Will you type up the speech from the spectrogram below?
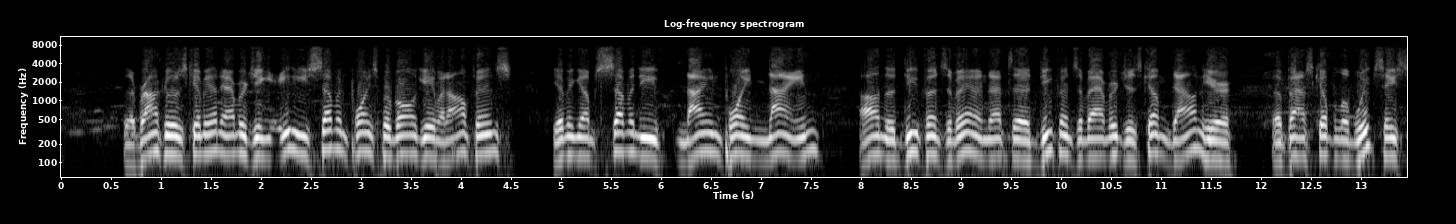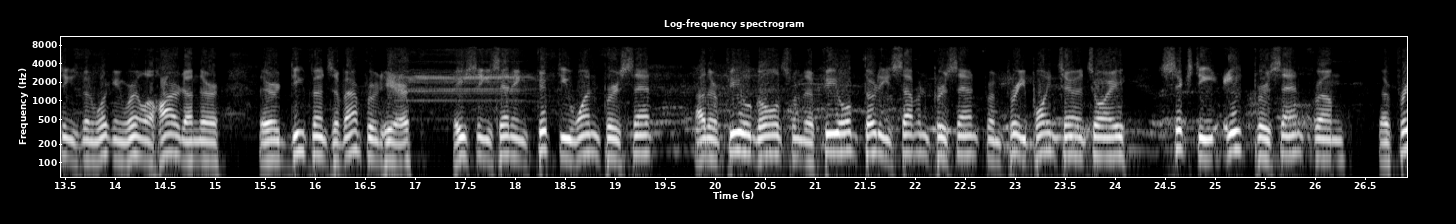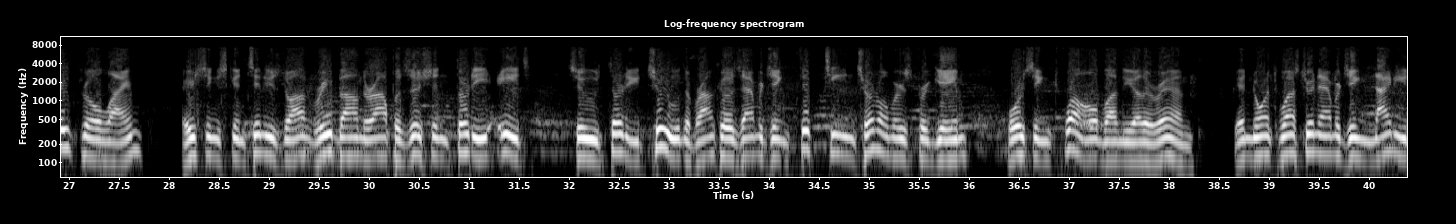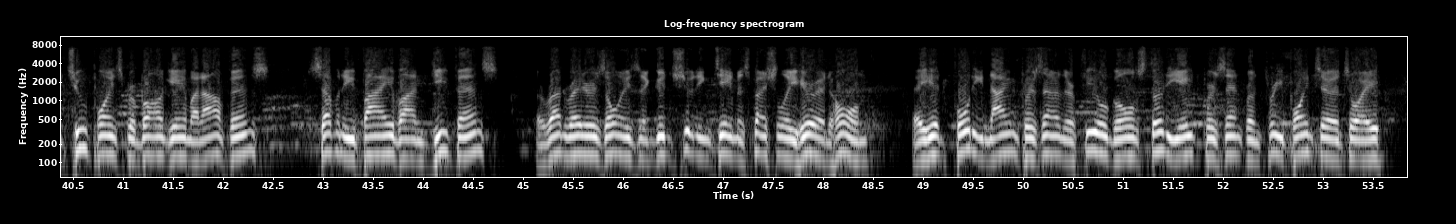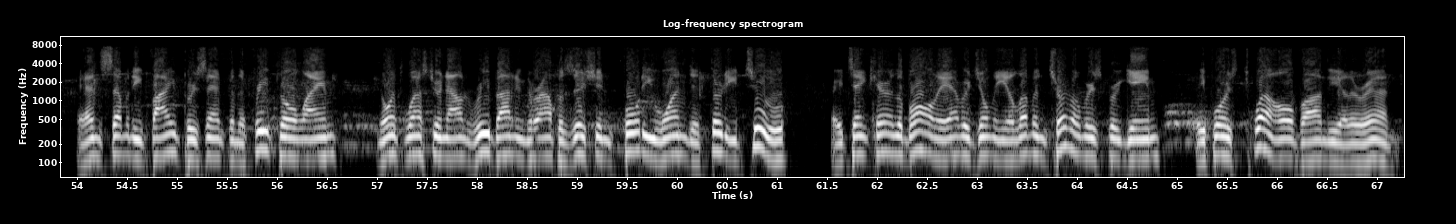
The Broncos come in averaging 87 points per ball game on offense, giving up 79.9 on the defensive end. That uh, defensive average has come down here the past couple of weeks. Hastings has been working real hard on their, their defensive effort here. Hastings hitting 51% other field goals from the field, 37% from three-point territory, 68% from the free throw line. Hastings continues to out rebound their opposition 38 to 32. The Broncos averaging 15 turnovers per game, forcing 12 on the other end. In Northwestern, averaging 92 points per ball game on offense, 75 on defense. The Red Raiders always a good shooting team, especially here at home. They hit 49% of their field goals, 38% from three-point territory, and 75% from the free throw line. Northwestern out rebounding their opposition 41 to 32. They take care of the ball. They average only 11 turnovers per game. They force 12 on the other end.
